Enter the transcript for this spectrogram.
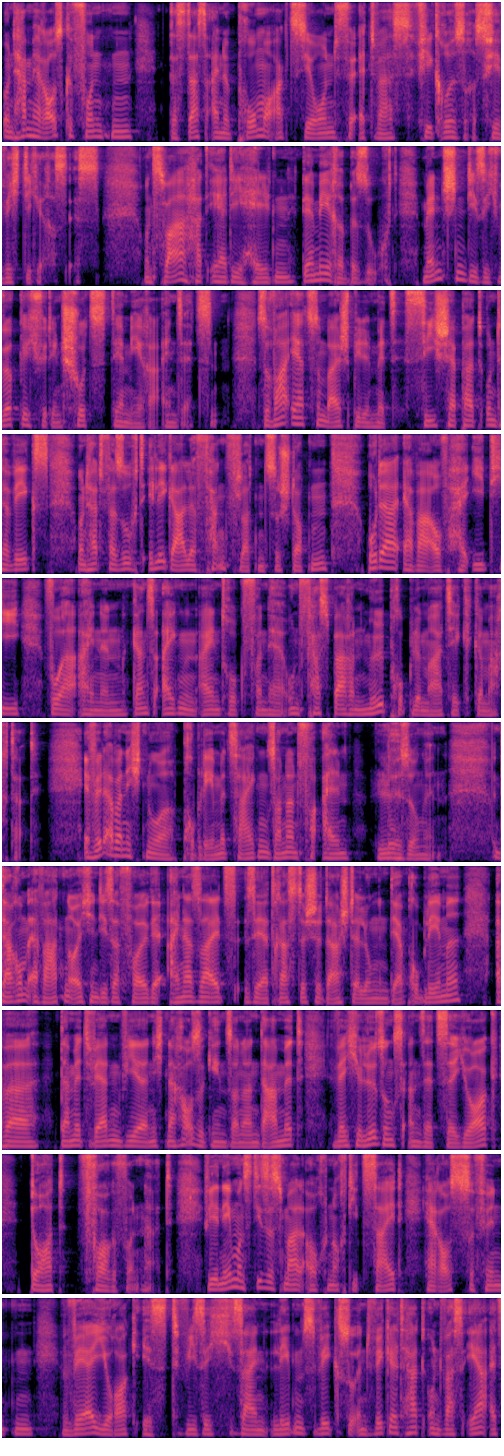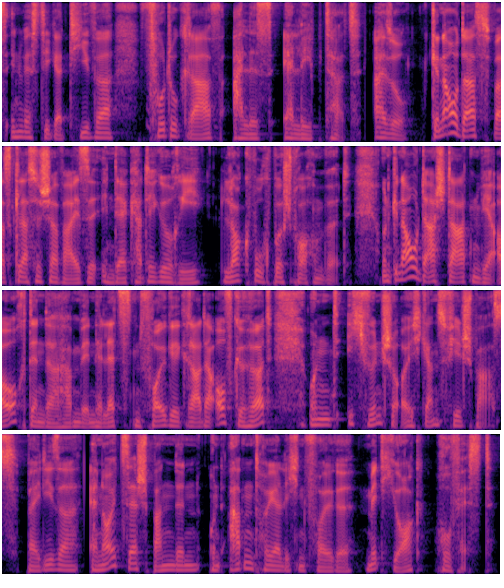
und haben herausgefunden, dass das eine Promoaktion für etwas viel Größeres, viel Wichtigeres ist. Und zwar hat er die Helden der Meere besucht. Menschen, die sich wirklich für den Schutz der Meere einsetzen. So war er zum Beispiel mit Sea Shepherd unterwegs und hat versucht, illegale Fangflotten zu stoppen. Oder er war auf Haiti, wo er einen ganz eigenen Eindruck von der unfassbaren Müllproblematik gemacht hat. Er will aber nicht nur Probleme zeigen, sondern vor allem Lösungen. Darum erwarten euch in dieser Folge einerseits sehr drastische Darstellungen der Probleme, aber damit werden wir nicht nach Hause gehen, sondern damit, welche Lösungsansätze York dort vorgefunden hat. Wir nehmen uns dieses Mal auch noch die Zeit herauszufinden, wer York ist, wie sich sein Lebensweg so entwickelt hat und was er als investigativer Fotograf alles erlebt hat. Also, Genau das, was klassischerweise in der Kategorie Logbuch besprochen wird. Und genau da starten wir auch, denn da haben wir in der letzten Folge gerade aufgehört. Und ich wünsche euch ganz viel Spaß bei dieser erneut sehr spannenden und abenteuerlichen Folge mit Jörg Hofest.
